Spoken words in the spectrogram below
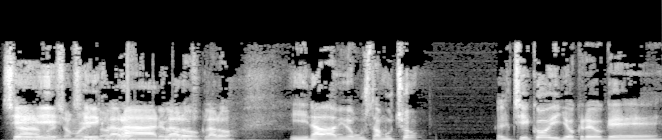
Sí, O sea, porque son sí, claro, raros. claro, claro. Y nada, a mí me gusta mucho el chico y yo creo que,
